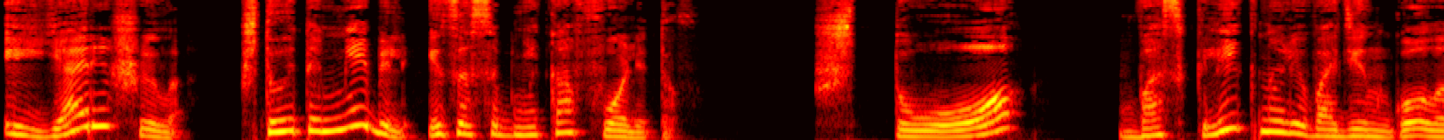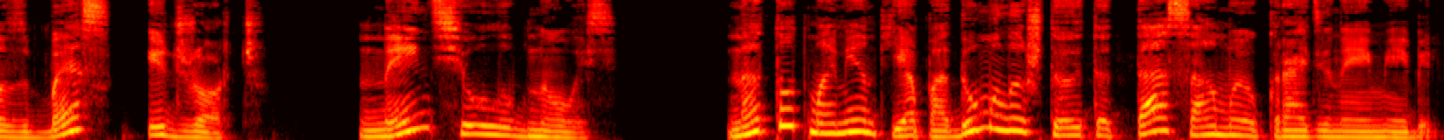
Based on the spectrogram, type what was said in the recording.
И я решила, что это мебель из особняка Фолитов. «Что?» Воскликнули в один голос Бесс и Джордж. Нэнси улыбнулась. На тот момент я подумала, что это та самая украденная мебель,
